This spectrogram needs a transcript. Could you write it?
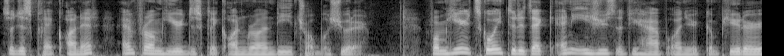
So just click on it and from here just click on run the troubleshooter. From here, it's going to detect any issues that you have on your computer,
